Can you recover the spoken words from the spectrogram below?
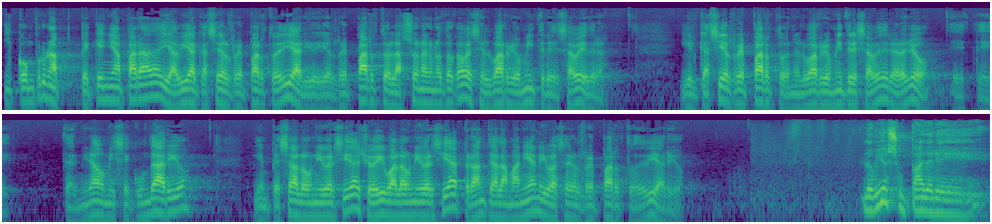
y compró una pequeña parada y había que hacer el reparto de diario, y el reparto de la zona que nos tocaba es el barrio Mitre de Saavedra, y el que hacía el reparto en el barrio Mitre Saavedra era yo, este, terminado mi secundario, y empezaba la universidad, yo iba a la universidad, pero antes a la mañana iba a hacer el reparto de diario. ¿Lo vio su padre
